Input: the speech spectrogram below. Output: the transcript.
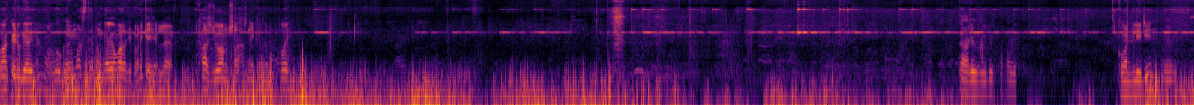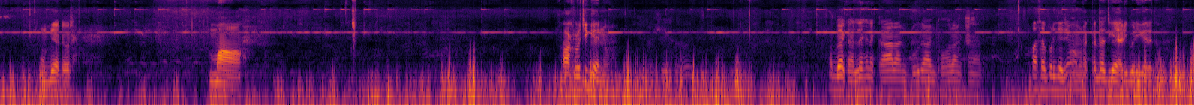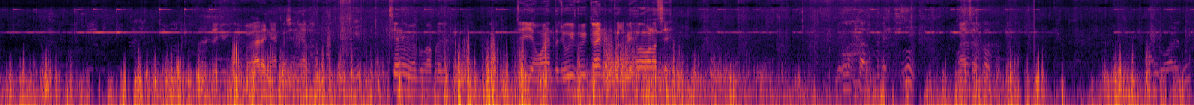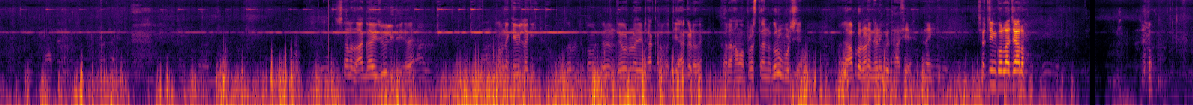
પાંકેડું ગાય. બહુ ગાયું મસ્ત છે પણ ગાયો અમારાથી ભડકે એટલે ખાસ જોવાનું સાહસ નહીં કરતા પણ તોય. તારી વીડિયો પરાજો કોંડલી બે ડોર. માં. આખલો ચી ગયા એનો બે ઘરલે છે ને કારા ને ભૂરા ને ધોરા ને ઘણા પાછા પડી જાય છે હમણાં કદાચ ગયા હડી બડી કરે તો અરે ને કરશે ને હાલો છે નહીં મેગું આપણે જઈએ હું તો જોઈ હોય કાંઈ નથી ખાલી બેહવા વાળા છે અચ્છા ચાલો તો આ ગાય જોઈ લીધી હવે. તમને કેવી લાગી? જરૂર કમેન્ટ કરજો જેવડોડા જે ઠાકર વધી આગળ હવે. ઘર આમાં પ્રસ્થાન કરવું પડશે. એટલે આપણો રણી ધણી કોઈ થશે નહીં. સચિન કોલા, ચાલો.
